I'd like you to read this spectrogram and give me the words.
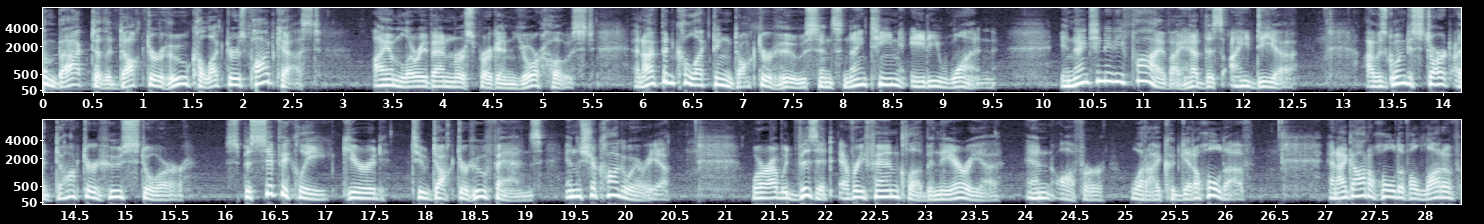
Welcome back to the Doctor Who Collectors Podcast. I am Larry Van Mersbergen, your host, and I've been collecting Doctor Who since 1981. In 1985, I had this idea. I was going to start a Doctor Who store specifically geared to Doctor Who fans in the Chicago area, where I would visit every fan club in the area and offer what I could get a hold of and I got a hold of a lot of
